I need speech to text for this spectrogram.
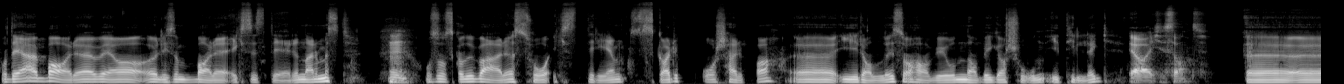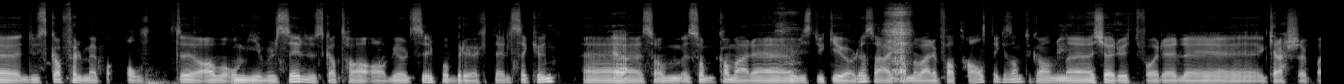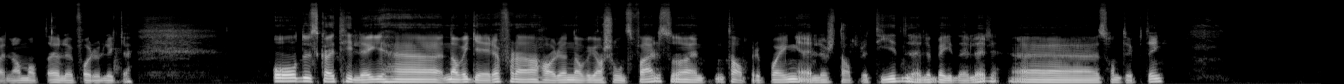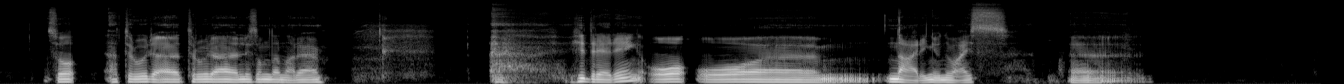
Og det er bare ved å, å liksom bare eksistere, nærmest. Mm. Og så skal du være så ekstremt skarp og skjerpa. Uh, I rally så har vi jo navigasjon i tillegg. Ja, ikke sant. Uh, du skal følge med på alt uh, av omgivelser. Du skal ta avgjørelser på brøkdel sekund. eh, Ja. som, som kan være, hvis du ikke gjør det, så er, kan det være fatalt. ikke sant? Du kan eh, kjøre utfor eller krasje på en eller annen måte, eller forulykke. Og du skal i tillegg eh, navigere, for da har du en navigasjonsfeil, så enten taper du poeng, eller så taper du tid, eller begge deler. Eh, sånn type ting. Så jeg tror, jeg tror jeg liksom den derre Hydrering og, og eh, næring underveis eh,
